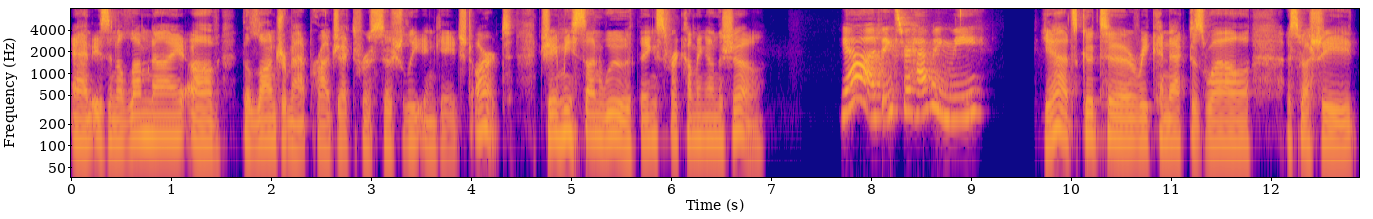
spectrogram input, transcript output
and is an alumni of the Laundromat Project for Socially Engaged Art. Jaime Sunwoo, thanks for coming on the show. Yeah, thanks for having me. Yeah, it's good to reconnect as well, especially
